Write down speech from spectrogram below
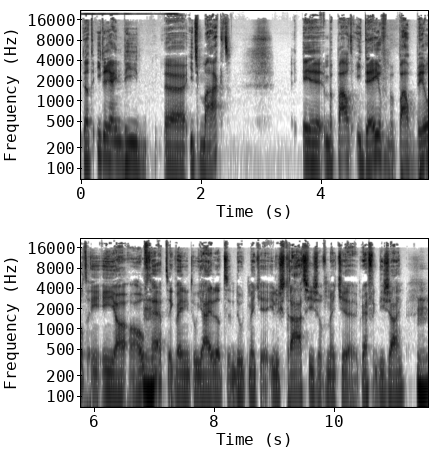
dat iedereen die eh, iets maakt... eh, een bepaald idee of een bepaald beeld in, in je hoofd Mhm. hebt. Ik weet niet hoe jij dat doet met je illustraties of met je graphic design. Mhm.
